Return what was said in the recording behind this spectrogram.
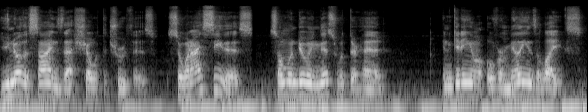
You know the signs that show what the truth is. So when I see this, someone doing this with their head and getting over millions of likes,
